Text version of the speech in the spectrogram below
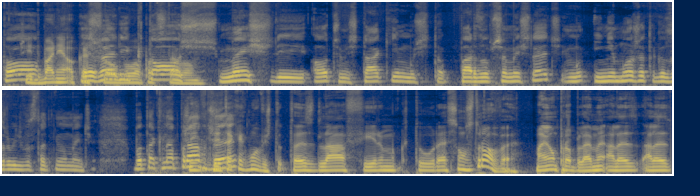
to, Czyli dbanie o cash jeżeli było ktoś podstawą. myśli o czymś takim, musi to bardzo przemyśleć i, mu, i nie może tego zrobić w ostatnim momencie. Bo tak Czyli, naprawdę... czyli tak jak mówisz, to, to jest dla firm, które są zdrowe. Mają problemy, ale, ale y,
